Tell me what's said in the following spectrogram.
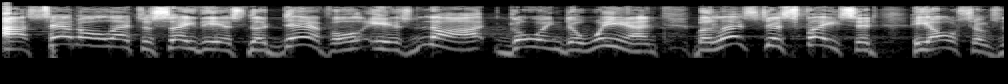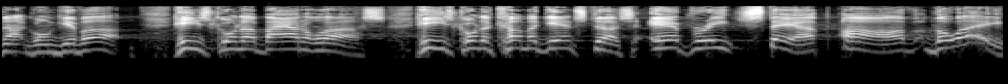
I said all that to say this the devil is not going to win, but let's just face it, he also is not going to give up. He's going to battle us, he's going to come against us every step of the way.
